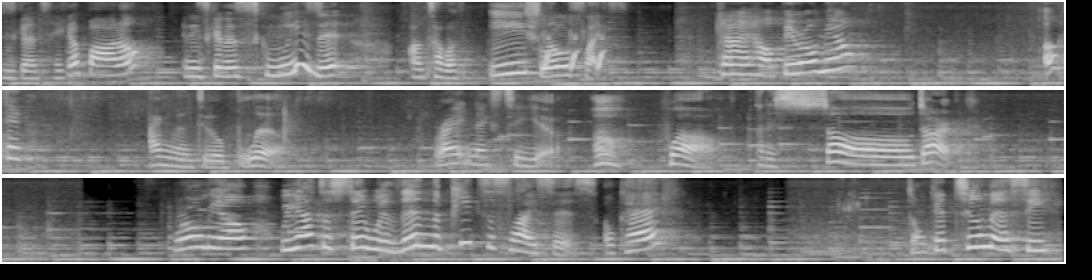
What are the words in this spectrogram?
is he's gonna take a bottle and he's gonna squeeze it on top of each little slice. Can I help you, Romeo? Okay. I'm gonna do a blue right next to you. Oh, whoa, that is so dark. Romeo, we have to stay within the pizza slices, okay? Don't get too messy.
